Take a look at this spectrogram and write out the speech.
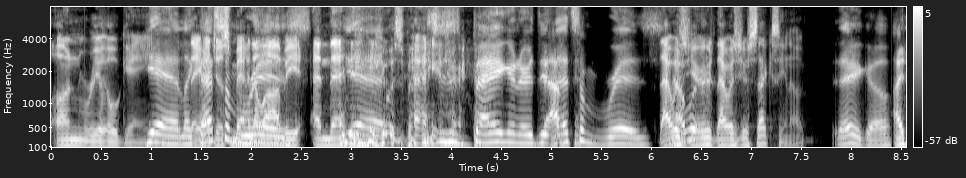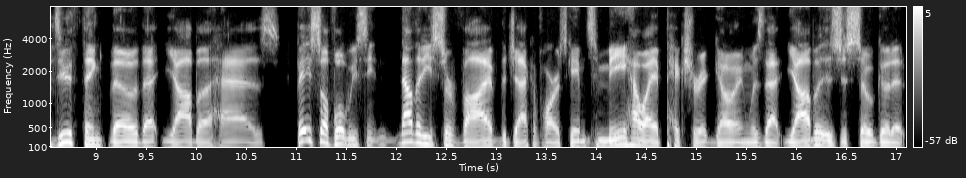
unreal game. Yeah, like, they had that's just some met in a lobby riz. and then yeah, he was banging. She's just her. banging her, dude. That- That's some riz. That was That would- your that was your sexy note. there you go. I do think though that Yaba has, based off what we've seen, now that he survived the Jack of Hearts game, to me, how I picture it going was that Yaba is just so good at,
